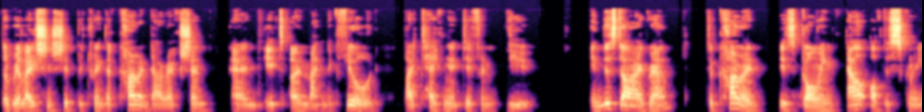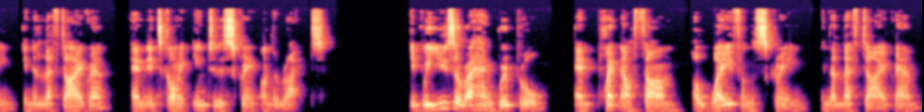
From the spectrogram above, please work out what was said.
the relationship between the current direction and its own magnetic field by taking a different view. In this diagram, the current is going out of the screen in the left diagram and it's going into the screen on the right. If we use a right hand grip rule, and point our thumb away from the screen in the left diagram,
